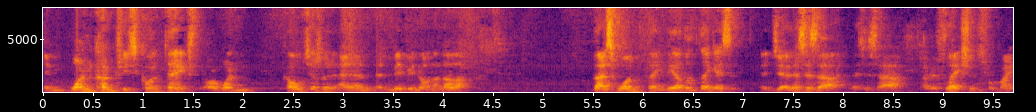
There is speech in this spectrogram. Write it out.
in one country's context or one culture's and, and maybe not in another. That's one thing. The other thing is, this is a this is a, a reflection from my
